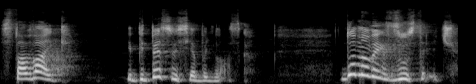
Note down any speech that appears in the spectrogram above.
Став лайк і підписуйся, будь ласка. До нових зустрічей!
